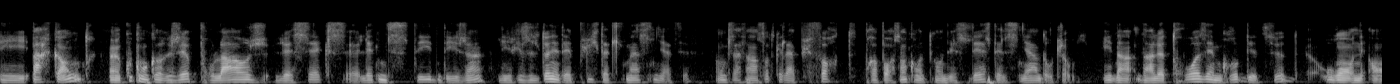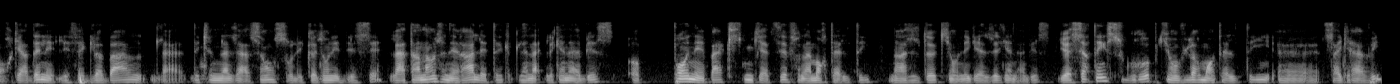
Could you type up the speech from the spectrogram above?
Et par contre, un coup qu'on corrigeait pour l'âge, le sexe, l'ethnicité des gens, les résultats n'étaient plus statistiquement significatifs. Donc, ça fait en sorte que la plus forte proportion qu'on décelait, c'était le signal d'autre chose. Et dans, le troisième groupe d'études, où on, regardait l'effet global de la décriminalisation sur les collisions et les décès, la tendance générale était que le, cannabis pas un impact significatif sur la mortalité dans les États qui ont légalisé le cannabis. Il y a certains sous-groupes qui ont vu leur mortalité euh, s'aggraver,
